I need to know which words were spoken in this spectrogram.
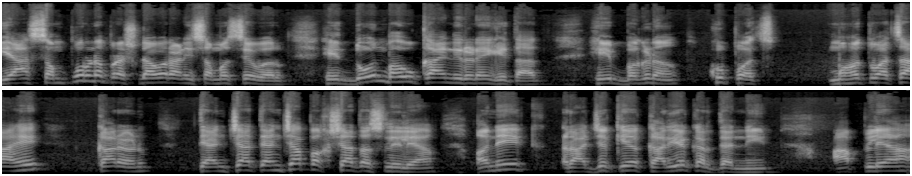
या संपूर्ण प्रश्नावर आणि समस्येवर हे दोन भाऊ काय निर्णय घेतात हे बघणं खूपच महत्त्वाचं आहे. कारण त्यांच्या त्यांच्या पक्षात असलेल्या अनेक राजकीय कार्यकर्त्यांनी आपल्या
